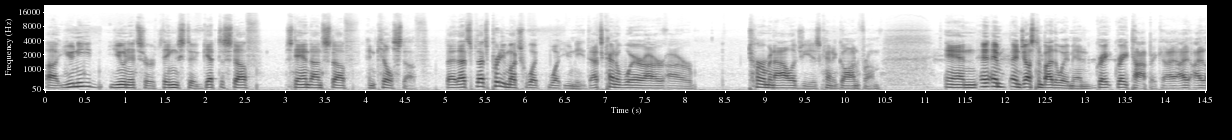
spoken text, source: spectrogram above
uh, you need units or things to get to stuff, stand on stuff, and kill stuff. That, that's that's pretty much what what you need. That's kind of where our our terminology has kind of gone from. And, and and Justin, by the way, man, great great topic. I I,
